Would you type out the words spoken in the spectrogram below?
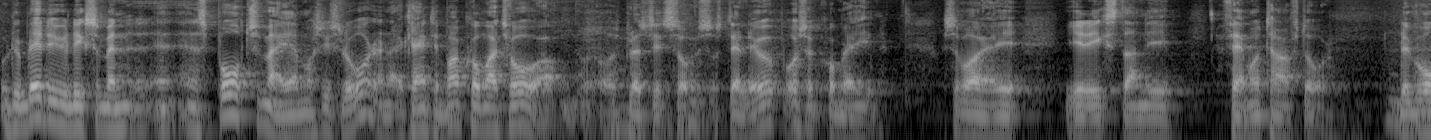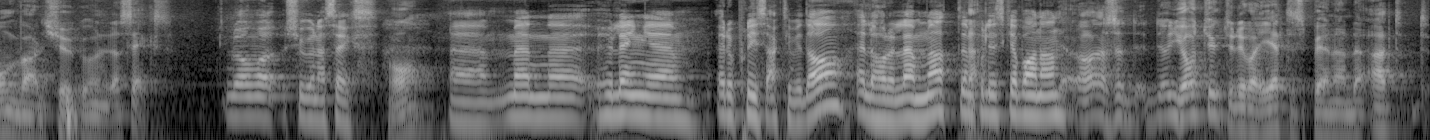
Och då blev det ju liksom en, en, en sport för mig. Jag måste ju slå den. Jag kan inte bara komma tvåa. Och plötsligt så, så ställde jag upp och så kom jag in. Så var jag i, i riksdagen i fem och ett halvt år. Blev omvald 2006. Blev omvald 2006? Ja. Eh, men eh, hur länge är du polisaktiv idag? Eller har du lämnat den politiska banan? Ja, alltså, jag tyckte det var jättespännande att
